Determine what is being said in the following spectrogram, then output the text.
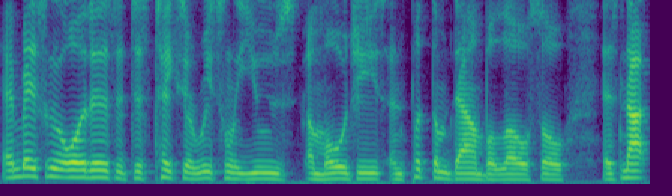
And basically all it is, it just takes your recently used emojis and put them down below. So it's not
